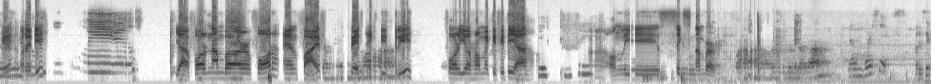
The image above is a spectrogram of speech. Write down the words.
Okay, ready? Yeah, for number four and five, page 83 for your home activity. Yeah, Three. uh, only six number. Number six. Ada six?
